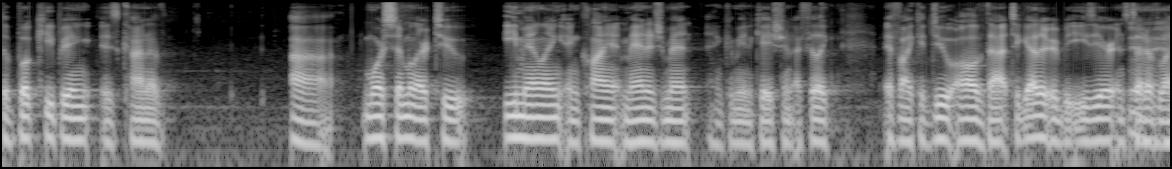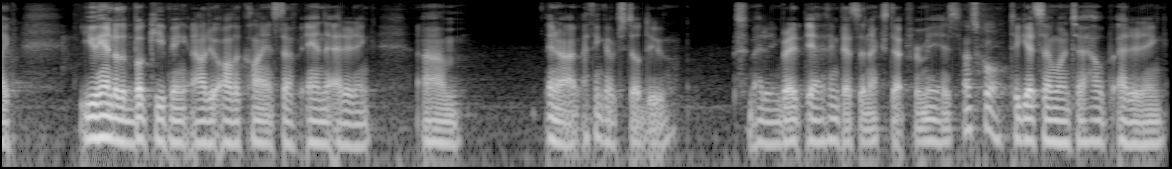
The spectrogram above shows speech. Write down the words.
the bookkeeping is kind of uh, more similar to emailing and client management and communication. I feel like if I could do all of that together, it would be easier instead Yeah, of yeah. like you handle the bookkeeping and I'll do all the client stuff and the editing. Um, you know, I, I think I would still do some editing, but yeah, I think that's the next step for me is That's cool. to get someone to help editing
